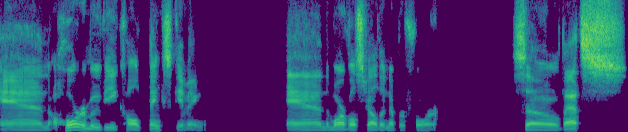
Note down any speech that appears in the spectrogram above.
and a horror movie called Thanksgiving. And the Marvels fell to number four. So that's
